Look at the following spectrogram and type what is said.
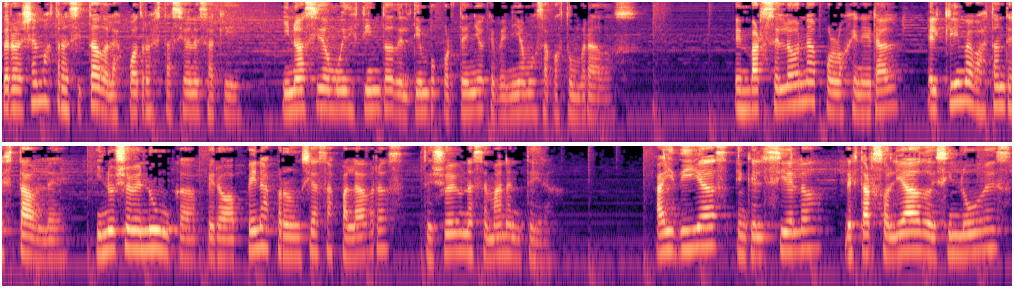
Pero ya hemos transitado las cuatro estaciones aquí, y no ha sido muy distinto del tiempo porteño que veníamos acostumbrados. En Barcelona, por lo general, el clima es bastante estable y no llueve nunca, pero apenas pronuncias esas palabras, te llueve una semana entera. Hay días en que el cielo, de estar soleado y sin nubes,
